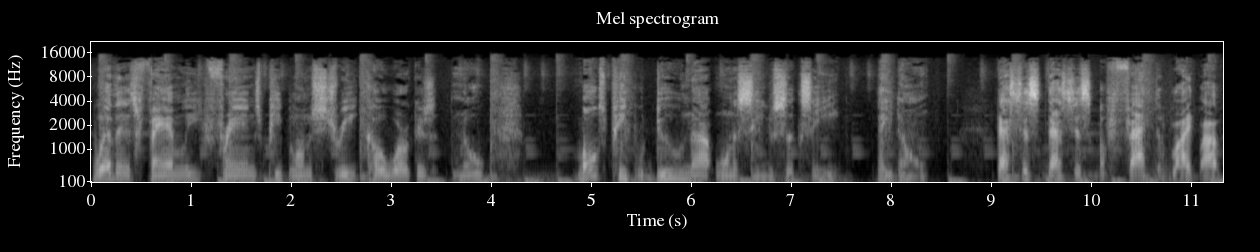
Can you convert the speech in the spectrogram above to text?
whether it's family, friends, people on the street, co-workers, no most people do not want to see you succeed. They don't. That's just that's just a fact of life I've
